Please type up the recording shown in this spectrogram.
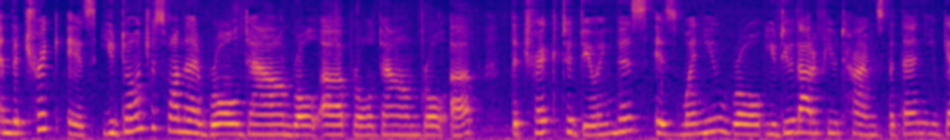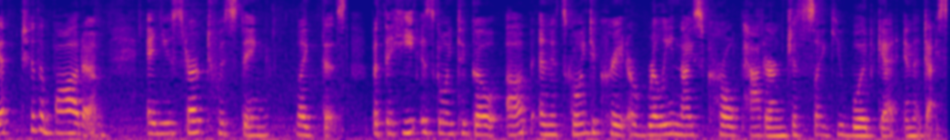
And the trick is you don't just want to roll down, roll up, roll down, roll up. The trick to doing this is when you roll, you do that a few times, but then you get to the bottom and you start twisting like this. But the heat is going to go up and it's going to create a really nice curl pattern just like you would get in a Dyson.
